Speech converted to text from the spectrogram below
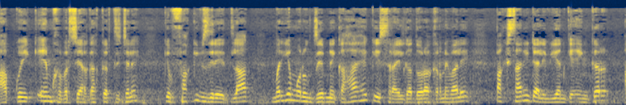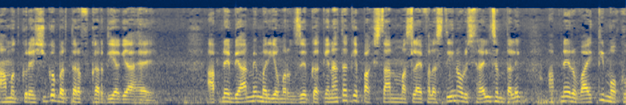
आपको एक अहम खबर से आगाह करते चलें कि वफाकी वज़ीर इतलात मरियम औरंगज़ेब ने कहा है कि इसराइल का दौरा करने वाले पाकिस्तानी टेलीविज़न के एंकर अहमद कुरैशी को बरतरफ कर दिया गया है। अपने बयान में मरियम औरंगज़ेब का कहना था कि पाकिस्तान मसला फ़लस्तीन और इसराइल से मुतलिक अपने रवायती मौक़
